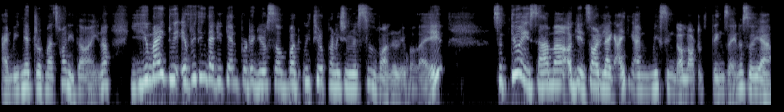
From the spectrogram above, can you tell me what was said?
I mean, network match honey. You know, you might do everything that you can protect yourself, but with your connection, you're still vulnerable. Right? So again, sorry, like I think I'm mixing a lot of things. I know. So yeah.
